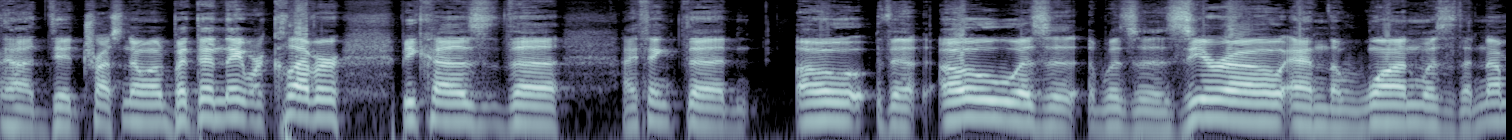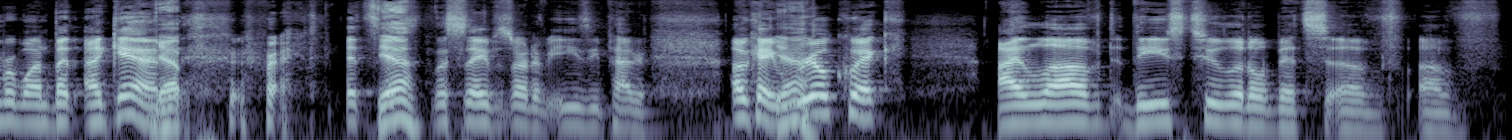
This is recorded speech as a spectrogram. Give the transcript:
uh, did trust no one, but then they were clever because the I think the O the O was a was a zero and the one was the number one. But again, Yep. right? It's Yeah. the same sort of easy pattern. Okay, Yeah. real quick, I loved these two little bits of of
